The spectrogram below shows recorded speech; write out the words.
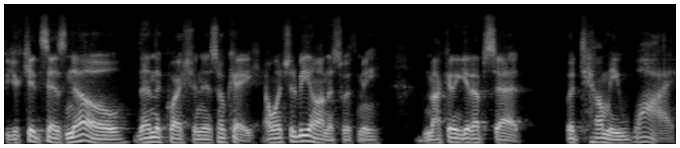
If your kid says no, then the question is, okay, I want you to be honest with me. I'm not going to get upset, but tell me why.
